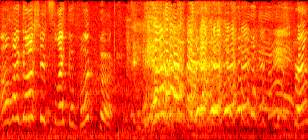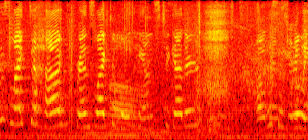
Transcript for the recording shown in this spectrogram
Oh my gosh, it's like a book book. friends like to hug, friends like to hold hands together. Oh, this is really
